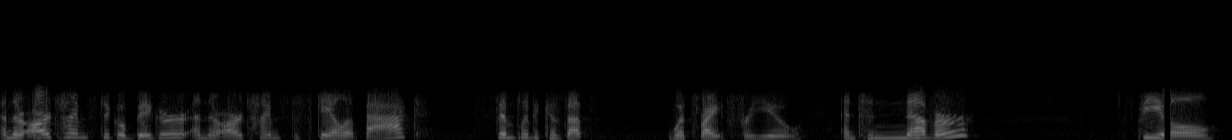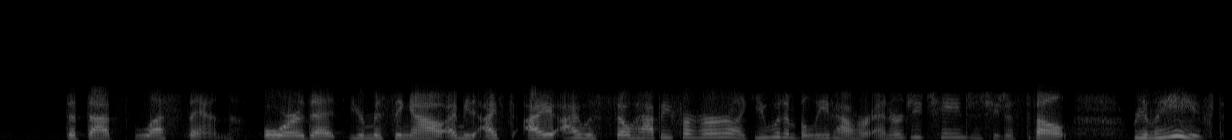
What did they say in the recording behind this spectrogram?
And there are times to go bigger and there are times to scale it back simply because that's what's right for you. And to never feel that that's less than or that you're missing out. I mean, I I I was so happy for her. Like you wouldn't believe how her energy changed and she just felt relieved.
